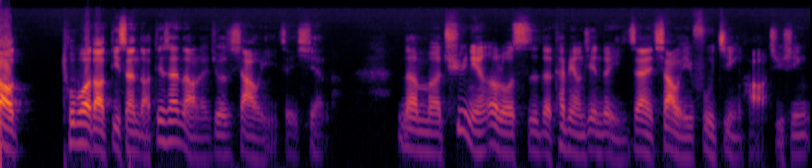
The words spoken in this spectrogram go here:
到突破到第三岛，第三岛呢就是夏威夷这一线了。那么去年俄罗斯的太平洋舰队已在夏威夷附近哈举行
